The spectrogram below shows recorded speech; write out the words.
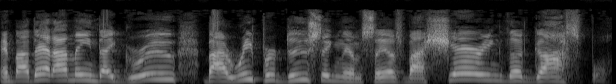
And by that I mean they grew by reproducing themselves, by sharing the gospel.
